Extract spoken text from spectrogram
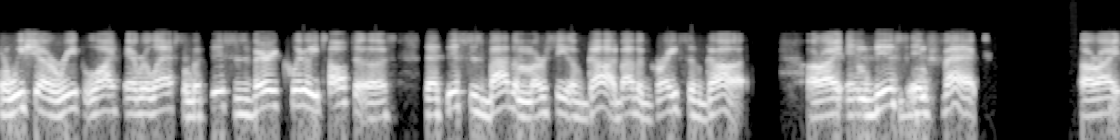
and we shall reap life everlasting. But this is very clearly taught to us that this is by the mercy of God, by the grace of God. All right, and this, in fact, all right,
